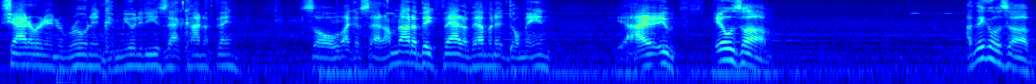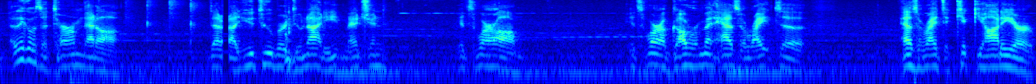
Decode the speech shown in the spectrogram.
shattering and ruining communities, that kind of thing. So, like I said, I'm not a big fan of eminent domain. Yeah, it, it was um, I think it was a, I think it was a term that uh, that a YouTuber do not eat mentioned. It's where um, it's where a government has a right to has a right to kick you out of your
